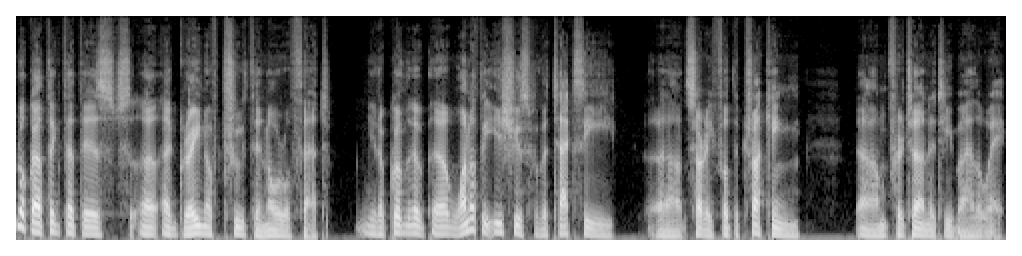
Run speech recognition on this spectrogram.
Look, I think that there's a, a grain of truth in all of that. You know, uh, one of the issues for the taxi, uh, sorry, for the trucking um, fraternity, by the way,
